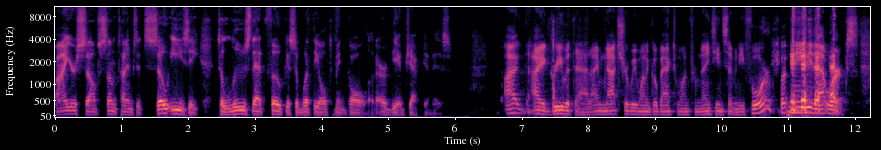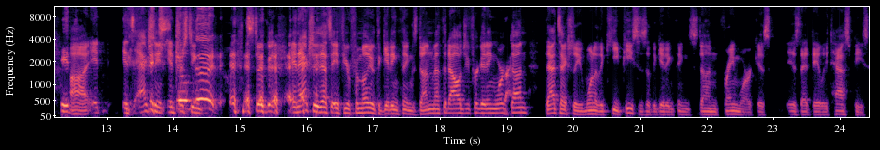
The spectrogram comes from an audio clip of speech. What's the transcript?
by yourself, sometimes it's so easy to lose that focus of what the ultimate goal or the objective is. I, I agree with that. I'm not sure we want to go back to one from 1974, but maybe that works. Uh, it it's actually it's an interesting still good. it's still good and actually that's if you're familiar with the getting things done methodology for getting work right. done that's actually one of the key pieces of the getting things done framework is is that daily task piece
